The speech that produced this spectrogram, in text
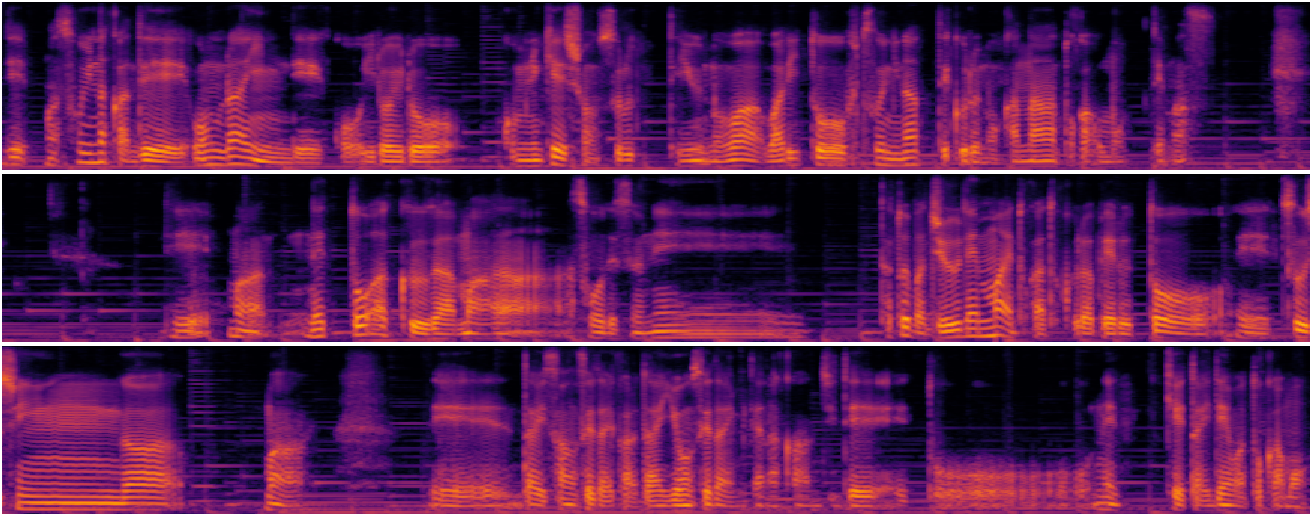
で、まあそういう中でオンラインでこういろいろコミュニケーションするっていうのは割と普通になってくるのかなとか思ってます。で、まあ、ネットワークが、まあ、そうですよね。例えば10年前とかと比べると、えー、通信が、まあ、えー、第3世代から第4世代みたいな感じで、えっと、ね、携帯電話とかも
